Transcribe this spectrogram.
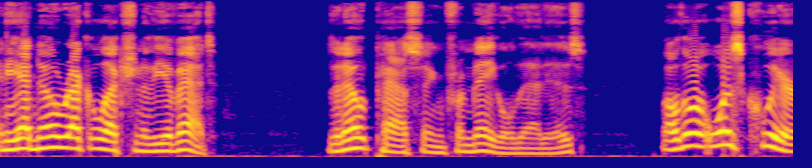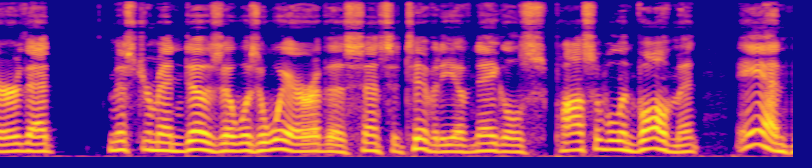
and he had no recollection of the event. The note passing from Nagell, that is. Although it was clear that Mr. Mendoza was aware of the sensitivity of Nagell's possible involvement and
